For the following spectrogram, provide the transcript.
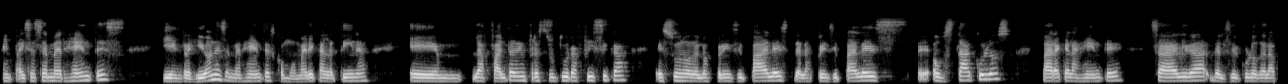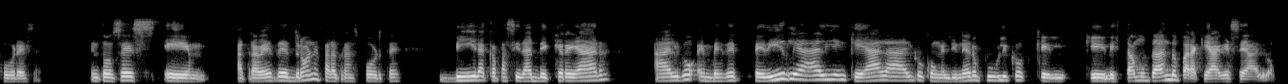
en países emergentes y en regiones emergentes como América Latina, em, la falta de infraestructura física es uno de los principales, de las principales eh, obstáculos para que la gente salga del círculo de la pobreza. Entonces, em, a través de drones para transporte, vi la capacidad de crear algo en vez de pedirle a alguien que haga algo con el dinero público que, que le estamos dando para que haga ese algo.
